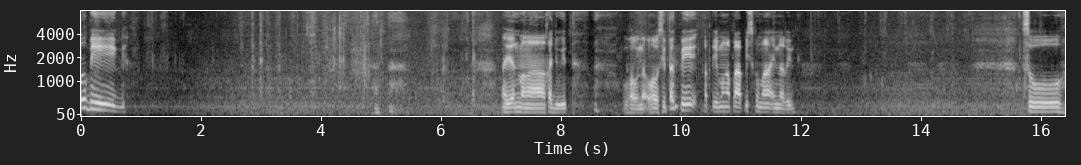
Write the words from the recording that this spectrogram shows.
Tubig! Ayan mga kajuit. Uhaw na uhaw si Tagpi, pati mga papis kumain na rin. So,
